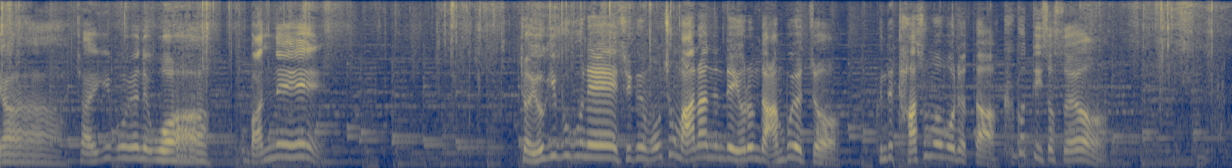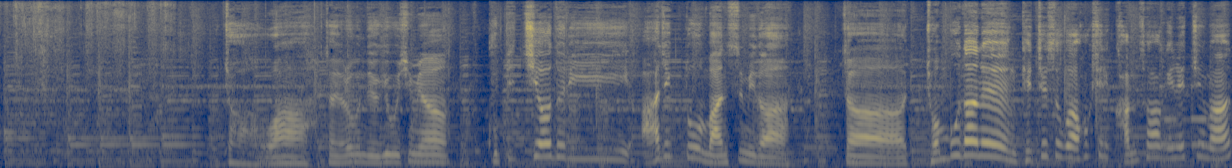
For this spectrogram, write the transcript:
야, 자 여기 보면은 와 많네. 자 여기 부분에 지금 엄청 많았는데 여러분들 안 보였죠? 근데 다 숨어버렸다. 큰 것도 있었어요. 자, 와, 자 여러분들 여기 보시면 구피 치어들이 아직도 많습니다. 자, 전보다는 개체 수가 확실히 감소하긴 했지만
